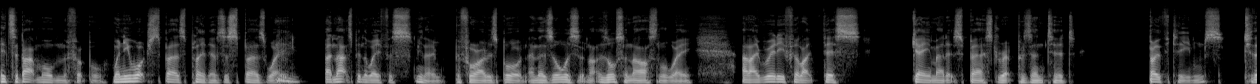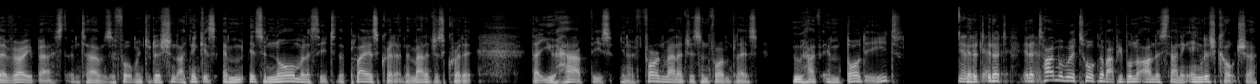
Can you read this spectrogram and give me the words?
It's about more than the football. When you watch Spurs play, there's a Spurs way, mm. and that's been the way for you know before I was born. And there's always an, there's also an Arsenal way, and I really feel like this game at its best represented both teams to their very best in terms of football tradition. I think it's um, it's enormously to the players' credit and the managers' credit that you have these you know foreign managers and foreign players who have embodied Yeah, in, a, get in, a, it, in a time when we're talking about people not understanding English culture.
